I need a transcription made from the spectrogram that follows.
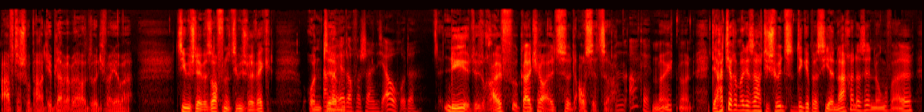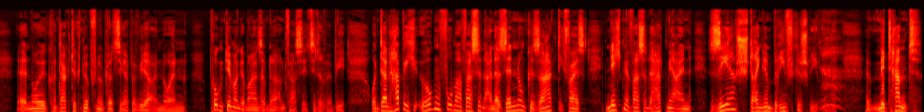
Aftershow-Party, bla bla bla und so. Und ich war ja immer ziemlich schnell besoffen und ziemlich schnell weg. Und Aber ähm, er doch wahrscheinlich auch, oder? Nee, Ralf galt ja als äh, Aussetzer. Hm, Okay. Der hat ja auch immer gesagt, die schönsten Dinge passieren nach einer Sendung, weil äh, neue Kontakte knüpfen und plötzlich hat man wieder einen neuen Punkt, den man gemeinsam dann anfasst, etc. Und dann habe ich irgendwo mal was in einer Sendung gesagt, ich weiß nicht mehr was, und er hat mir einen sehr strengen Brief geschrieben. Mit Hand.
